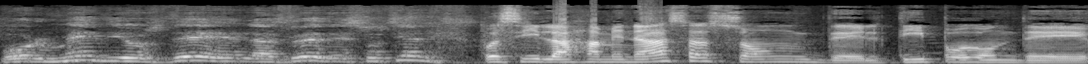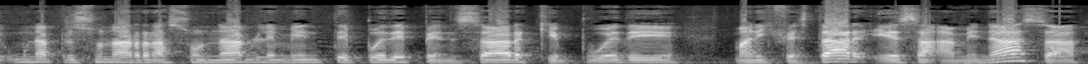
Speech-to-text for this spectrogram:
por medios de las redes sociales? Pues si las amenazas son del tipo donde una persona razonablemente puede pensar que puede manifestar esa amenaza,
